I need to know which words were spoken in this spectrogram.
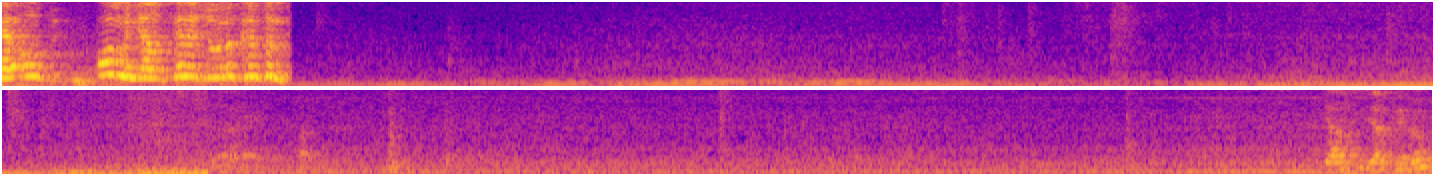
o 10 milyarlık televizyonumu kırdım. Yansız yapıyorum.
